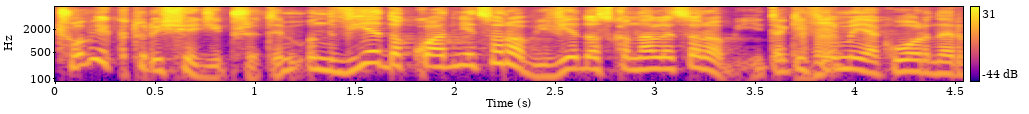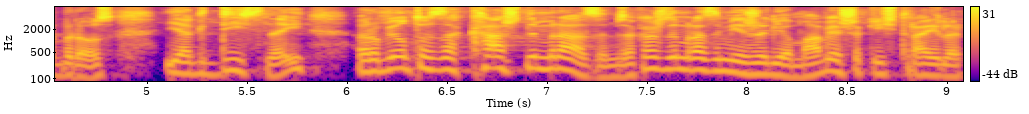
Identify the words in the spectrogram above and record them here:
człowiek, który siedzi przy tym, on wie dokładnie, co robi, wie doskonale, co robi. I takie mhm. firmy jak Warner Bros., jak Disney robią to za każdym razem. Za każdym razem, jeżeli omawiasz jakiś trailer,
